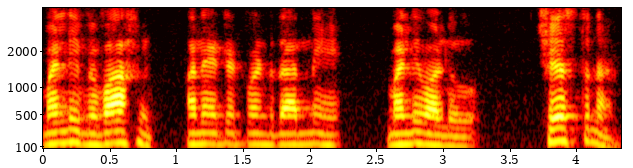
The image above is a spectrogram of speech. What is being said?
మళ్ళీ వివాహం అనేటటువంటి దాన్ని మళ్ళీ వాళ్ళు చేస్తున్నారు.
